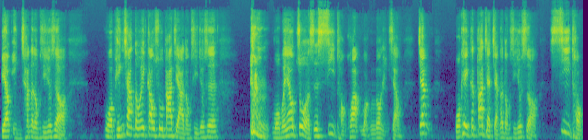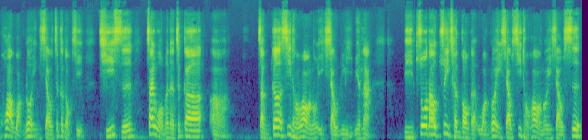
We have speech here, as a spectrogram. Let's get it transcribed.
比较隐藏的东西，就是哦，我平常都会告诉大家的东西，就是 我们要做的是系统化网络营销。这样，我可以跟大家讲个东西，就是哦，系统化网络营销这个东西，其实在我们的这个呃整个系统化网络营销里面呐，你做到最成功的网络营销，系统化网络营销是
